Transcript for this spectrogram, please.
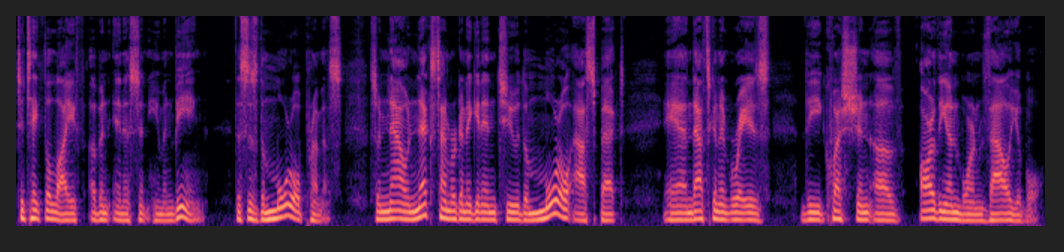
to take the life of an innocent human being. This is the moral premise. So now next time we're going to get into the moral aspect and that's going to raise the question of are the unborn valuable?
